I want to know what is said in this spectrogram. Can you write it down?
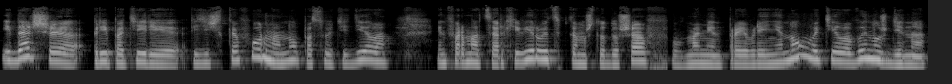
И дальше при потере физической формы, ну, по сути дела, информация архивируется, потому что душа в момент проявления нового тела вынуждена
